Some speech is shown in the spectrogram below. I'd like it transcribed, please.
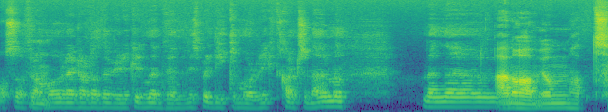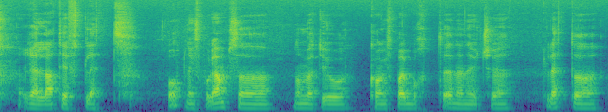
også framover. Det er klart at det vil ikke nødvendigvis bli like målrikt kanskje der, men, men eh, ja, nå har vi jo hatt relativt lett åpningsprogram, så nå møter jo Kongsberg borte. Den er jo ikke lett. Og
